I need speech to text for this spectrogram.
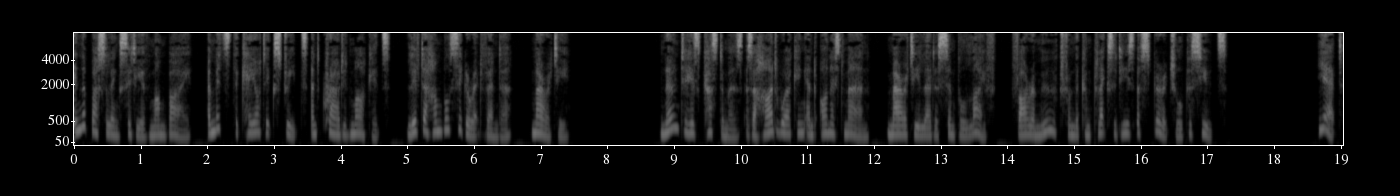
In the bustling city of Mumbai, amidst the chaotic streets and crowded markets, lived a humble cigarette vendor, Maruti. Known to his customers as a hard-working and honest man, Maruti led a simple life, far removed from the complexities of spiritual pursuits. Yet,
